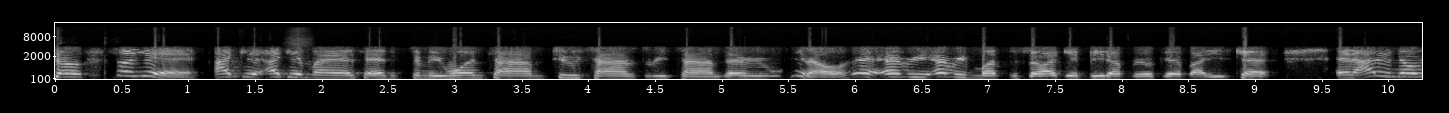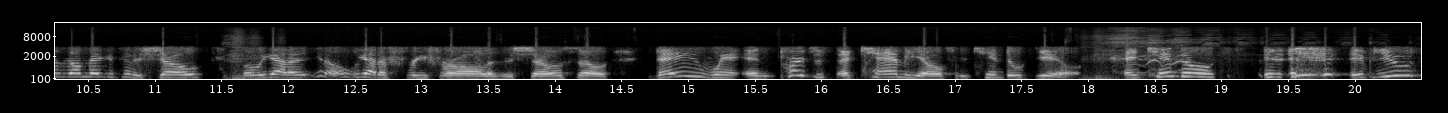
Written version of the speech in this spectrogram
so so yeah. I get I get my ass handed to me one time, two times, three times every you know every every month or so. I get beat up real good by these cats. And I didn't know it was gonna make it to the show, but we got a you know we got a free for all as a show. So they went and purchased a cameo from Kendall Gill, and Kendall, if you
